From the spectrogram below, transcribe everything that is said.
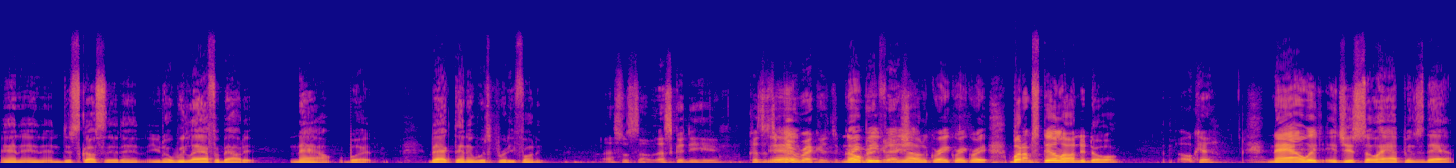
and, and, and discuss it, and you know, we laugh about it now. But back then, it was pretty funny. That's what's up. That's good to hear. Because it's Yeah. a good record. It's a no beef. record, You know, great, great, great. But I'm still an underdog. Okay. Now it, it just so happens that,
